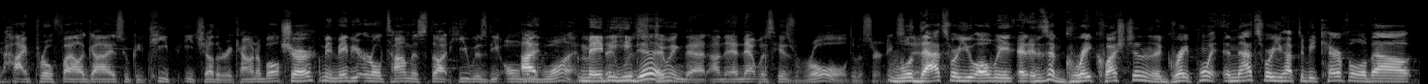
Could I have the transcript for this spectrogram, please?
high profile guys who could keep each other accountable. Sure. I mean, maybe Earl Thomas thought he was the only I- one. maybe that he was did. doing that, on, and that was his role to a certain extent. Well, that's where you always, and it's a great question and a great point, and that's where you have to be careful about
